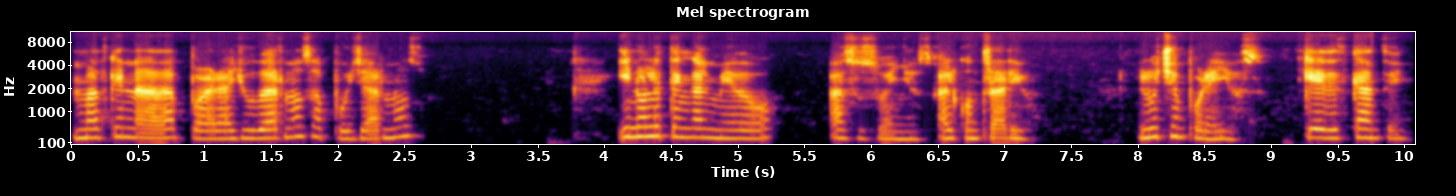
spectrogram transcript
más que nada para ayudarnos, apoyarnos y no le tengan miedo a sus sueños. Al contrario, luchen por ellos. Que descansen.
